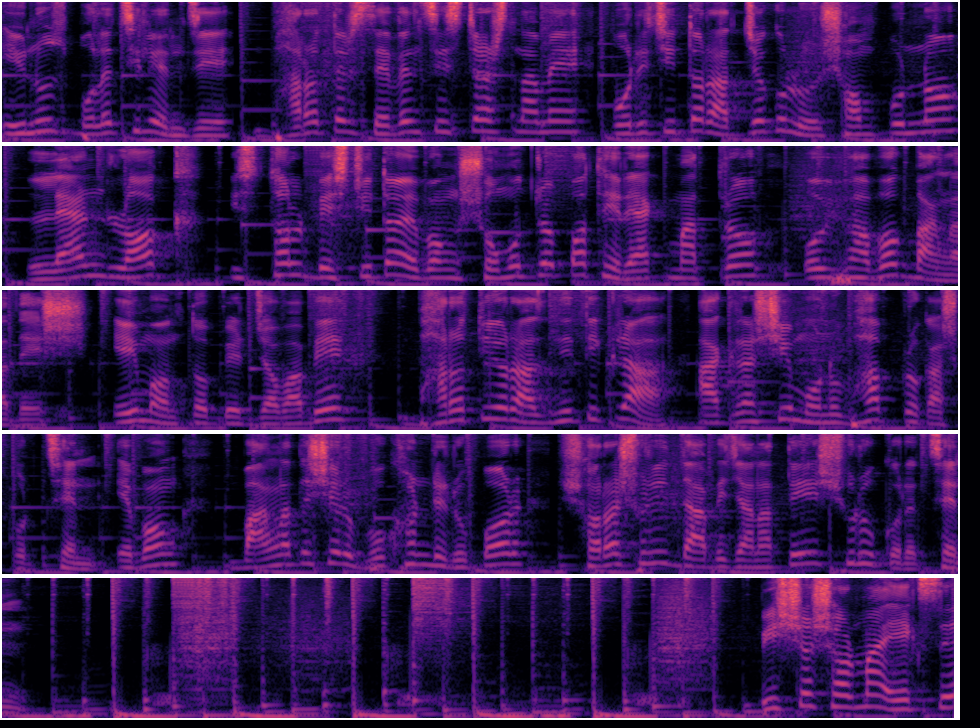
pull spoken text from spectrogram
ইউনুস বলেছিলেন যে, ভারতের সেভেন সিস্টার্স নামে পরিচিত রাজ্যগুলো সম্পূর্ণ ল্যান্ডলক স্থল বেষ্টিত এবং সমুদ্র পথের একমাত্র অভিভাবক বাংলাদেশ। এই মন্তব্যের জবাবে ভারতীয় রাজনীতিকরা আগ্রাসী মনোভাব প্রকাশ করছেন এবং বাংলাদেশের ভূখণ্ডের উপর সরাসরি দাবি জানাতে শুরু করেছেন। বিশ্ব শর্মা এক্সে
